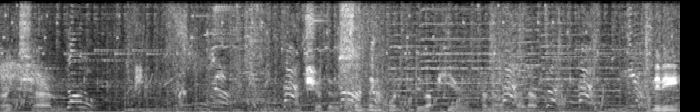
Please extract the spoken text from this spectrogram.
Alright, um... Not sure if there was something important to do up here or not. I don't know. Maybe,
